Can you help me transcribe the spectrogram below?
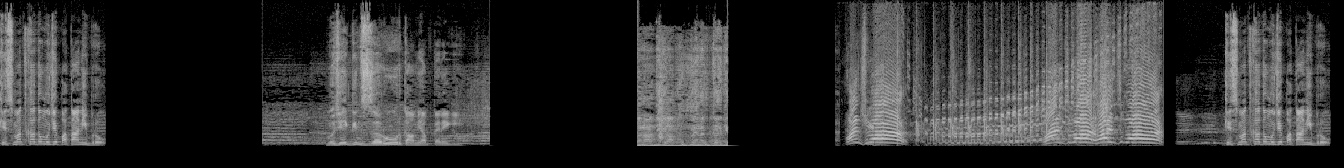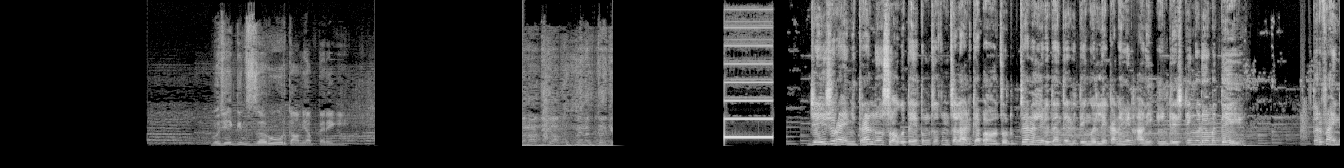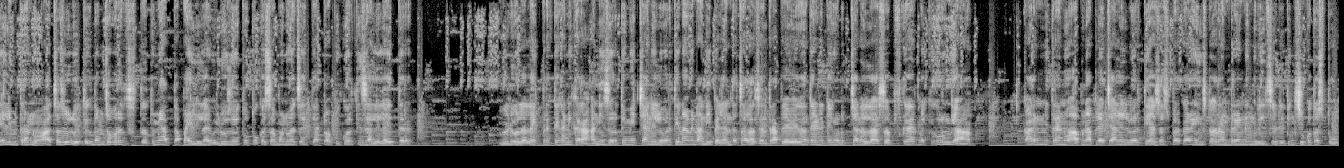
किस्मत का तो मुझे पता नहीं ब्रो मुझे एक दिन ज़रूर कामयाब करेगी Once more! Once more! Once more! किस्मत का तो मुझे पता नहीं ब्रो मुझे एक दिन ज़रूर कामयाब करेगी जय शिवराय मित्रांनो स्वागत आहे तुमचं तुमच्या लाडक्या भावाचं चॅनल वेदांत एडिटिंग वरील एका नवीन आणि इंटरेस्टिंग व्हिडिओमध्ये तर फायनली मित्रांनो आजचा व्हिडिओ एकदम जबरदस्त. तुम्ही आत्ता पाहिलेला व्हिडिओ जो आहे तो तो कसा बनवायचा आहे त्या टॉपिकवरती झालेला आहे. तर व्हिडिओला लाईक प्रत्येकाने करा. आणि जर तुम्ही चॅनलवरती नवीन आणि पहिल्यांदा चाला असेल तर आपल्या वेदांत एडिटिंग युट्यूब चॅनलला सबस्क्राईब नक्की करून घ्या. कारण मित्रांनो आपण आपल्या चॅनलवरती अशाच प्रकारे इंस्टाग्राम ट्रेंडिंग रील्स एडिटिंग शिकत असतो.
